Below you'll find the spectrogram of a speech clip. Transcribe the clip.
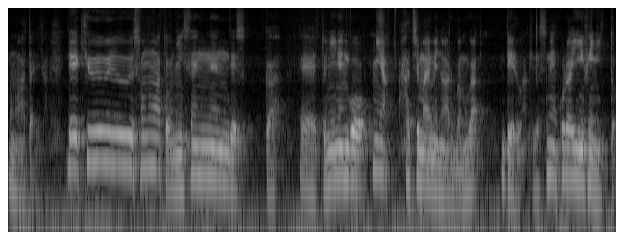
この辺りが。でその後2000年ですか、えー、と2年後に8枚目のアルバムが出るわけですね。これは「インフィニット」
